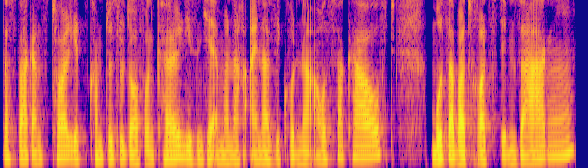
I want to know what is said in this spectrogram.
Das war ganz toll. Jetzt kommt Düsseldorf und Köln. Die sind ja immer nach einer Sekunde ausverkauft. Muss aber trotzdem sagen,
